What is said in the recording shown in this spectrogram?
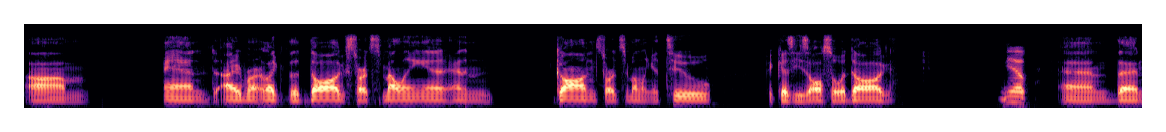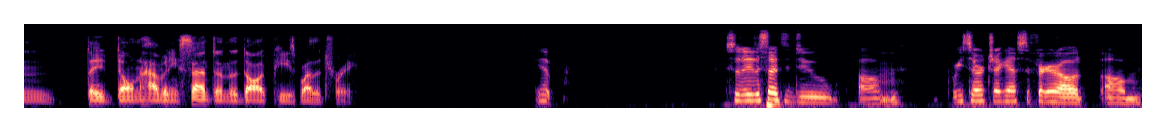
Um, and I remember, like the dog starts smelling it, and Gon starts smelling it too, because he's also a dog. Yep. And then they don't have any scent, and the dog pees by the tree. Yep. So they decide to do um, research, I guess, to figure out um,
